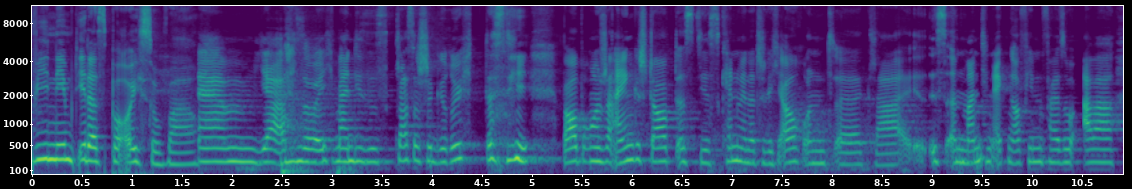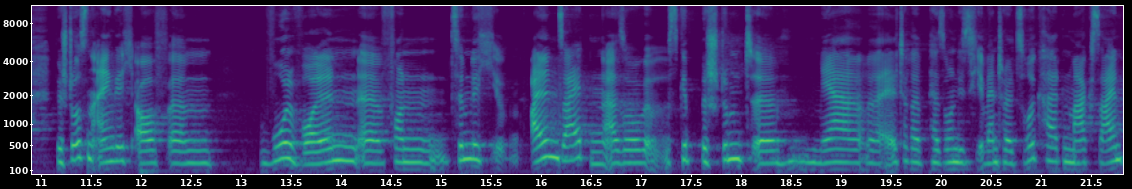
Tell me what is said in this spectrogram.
Wie nehmt ihr das bei euch so wahr? Ähm, ja, also ich meine, dieses klassische Gerücht, dass die Baubranche eigentlich eingestaubt ist, das kennen wir natürlich auch und äh, klar, ist an manchen Ecken auf jeden Fall so, aber wir stoßen eigentlich auf ähm, Wohlwollen äh, von ziemlich allen Seiten. Also es gibt bestimmt äh, mehr ältere Personen, die sich eventuell zurückhalten, mag sein.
